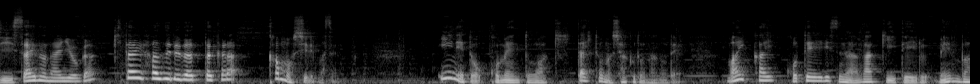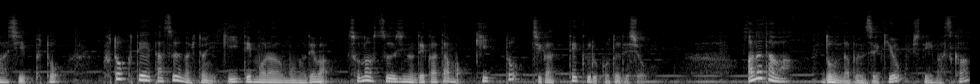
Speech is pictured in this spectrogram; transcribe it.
実際の内容が期待外れだったからかもしれません。いいねとコメントは聞いた人の尺度なので毎回固定リスナーが聞いているメンバーシップと不特定多数の人に聞いてもらうものではその数字の出方もきっと違ってくることでしょう。あなたはどんな分析をしていますか？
